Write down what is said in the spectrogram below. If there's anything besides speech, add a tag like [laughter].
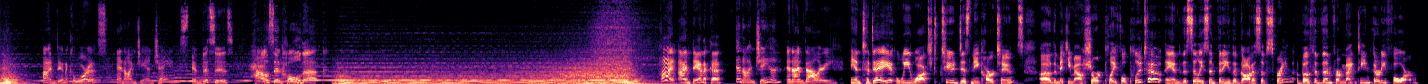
I'm Danica Juarez, And I'm Jan James. and this is How's It Hold Up? Hi, I'm Danica, And I'm Jan. And I'm Valerie. and today we watched two Disney cartoons uh, the Mickey Mouse short Playful Pluto and the Silly Symphony The Goddess of Spring, both of them from 1934.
